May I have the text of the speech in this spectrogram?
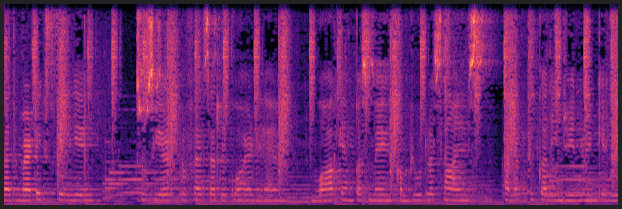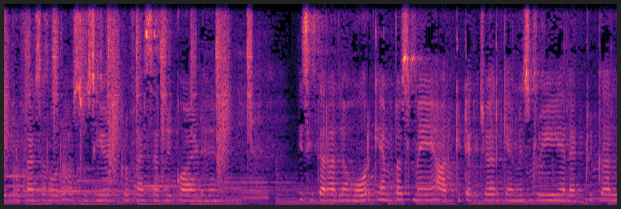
मैथमेटिक्स के लिए एसोसिएट प्रोफेसर रिक्वायर्ड है। वाह कैंपस में कंप्यूटर साइंस इलेक्ट्रिकल इंजीनियरिंग के लिए प्रोफेसर और एसोसिएट प्रोफेसर रिक्वायर्ड है। इसी तरह लाहौर कैंपस में architecture chemistry electrical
